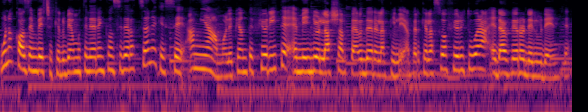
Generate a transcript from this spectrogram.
Una cosa invece che dobbiamo tenere in considerazione è che se amiamo le piante fiorite è meglio lasciar perdere la pilea perché la sua fioritura è davvero deludente.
